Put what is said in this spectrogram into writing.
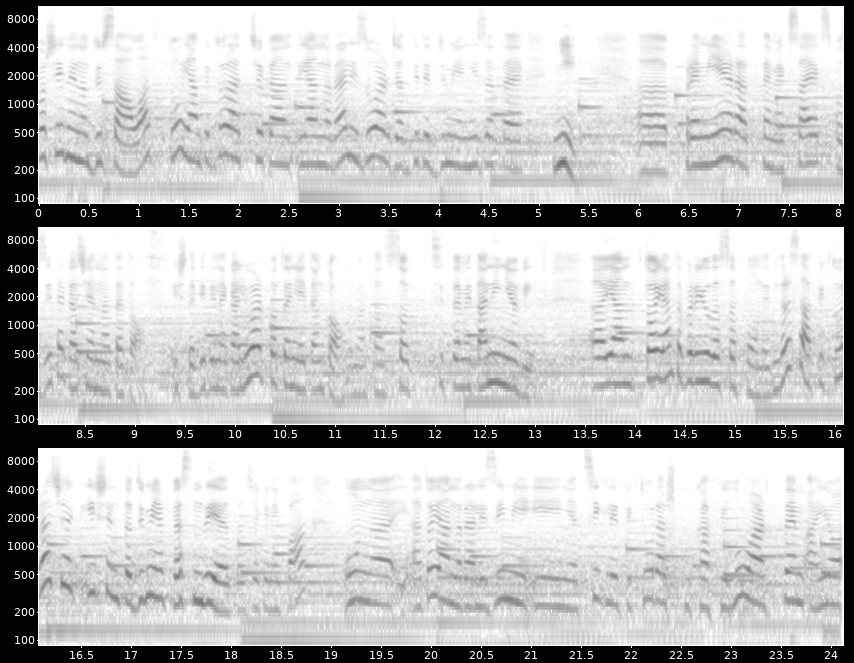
po shihni në dy sallat këtu janë pikturat që kanë janë realizuar gjatë vitit 2021. Premiera të them e kësaj ekspozite ka qenë në Tetovë. Ishte vitin e kaluar, po të njëjtën kohë, domethënë, sot si themi tani një vit. Janë, këto janë të periudhës së fundit. Ndërsa, piktura që ishin të 2015 që keni pa, unë, ato janë realizimi i një ciklit pikturash ku ka filluar të them ajo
